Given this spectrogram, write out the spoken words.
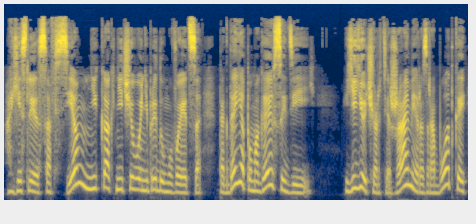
А если совсем никак ничего не придумывается, тогда я помогаю с идеей, ее чертежами, разработкой,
